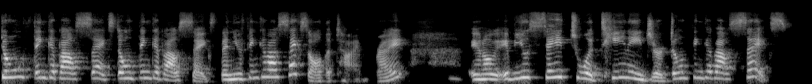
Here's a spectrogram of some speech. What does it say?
don't think about sex. Don't think about sex. Then you think about sex all the time right? You know if you say to a teenager don't think about sex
